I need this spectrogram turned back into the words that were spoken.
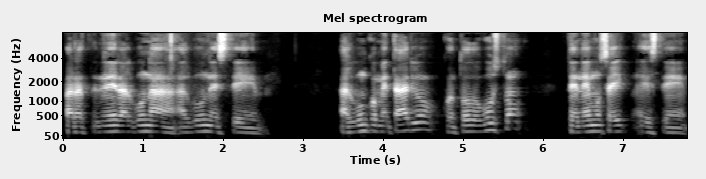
para tener alguna, algún, este, algún comentario, con todo gusto, tenemos ahí, este,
